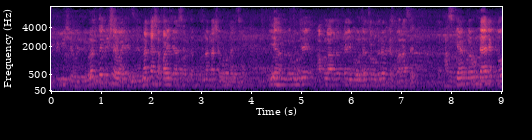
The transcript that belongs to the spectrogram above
प्रत्येक विषय माहिती म्हणजे नकाशा पाहिजे असेल तर नकाशावर जायचं हे हंग म्हणजे आपला जर काही बोजाचा वगैरे फेरफार असेल हा स्कॅन करून डायरेक्ट तो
